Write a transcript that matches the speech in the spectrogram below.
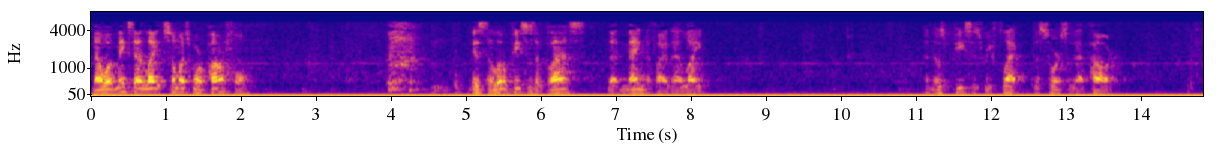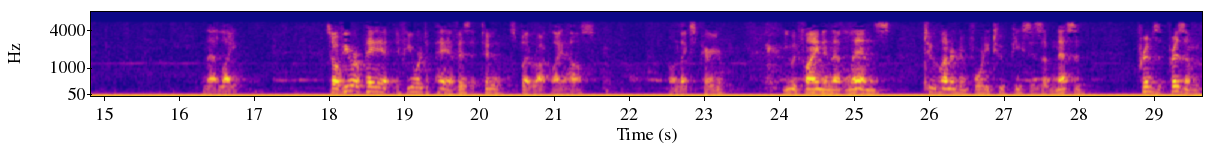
Now, what makes that light so much more powerful is the little pieces of glass that magnify that light. And those pieces reflect the source of that power and that light. So if you were pay if you were to pay a visit to Split Rock Lighthouse on Lake Superior, you would find in that lens 242 pieces of nested prism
